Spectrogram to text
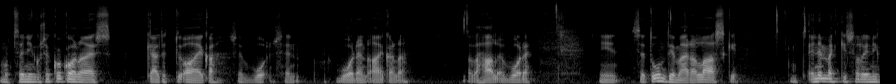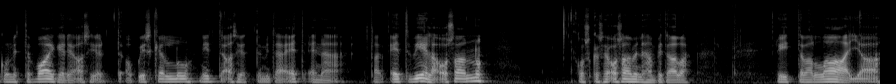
mutta se, niin se kokonaiskäytetty aika sen, vu- sen vuoden aikana, no vähän alle vuoden, niin se tuntimäärä laski. Mutta enemmänkin se oli niin kuin niiden vaikeiden asioiden opiskelua, niiden asioiden, mitä et enää tai et vielä osannut, koska se osaaminenhan pitää olla riittävän laajaa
